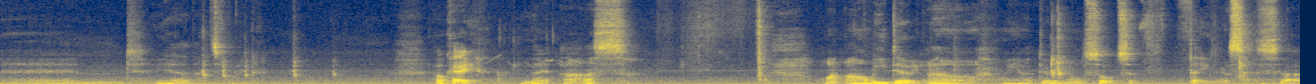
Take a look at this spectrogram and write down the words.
And yeah, that's fine. Okay, let us. What are we doing? Oh, we are doing all sorts of things. So,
